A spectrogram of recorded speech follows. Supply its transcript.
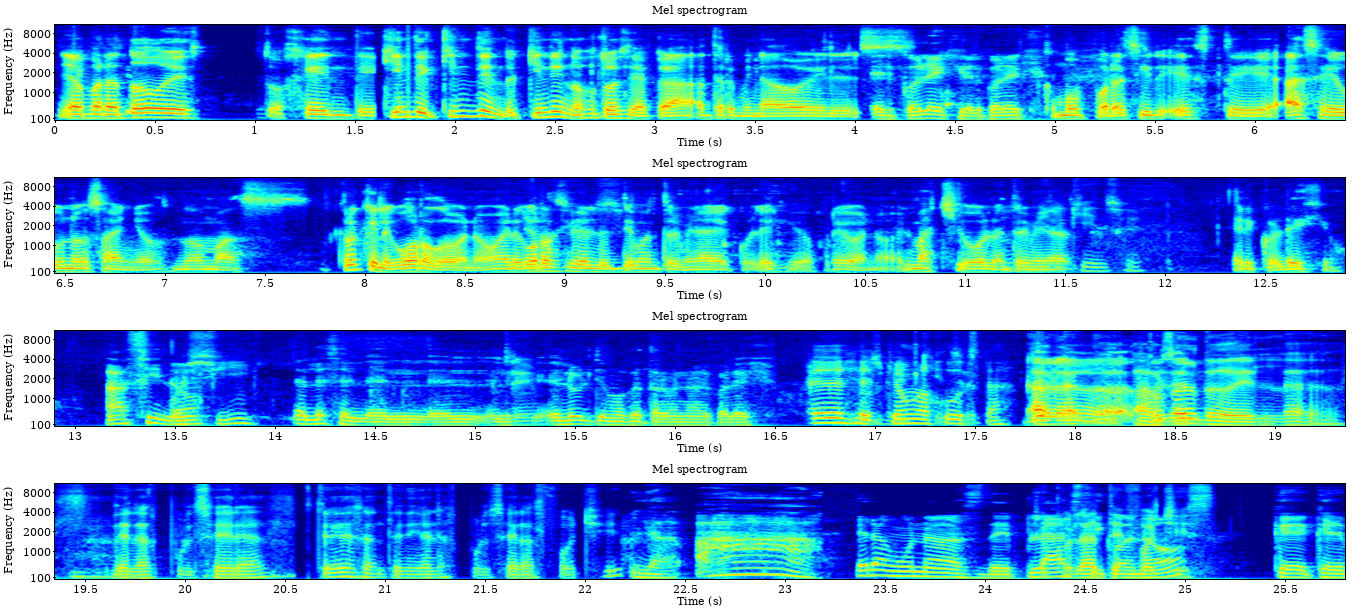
Ya para todo esto, gente, ¿quién de, quién de, quién de nosotros de acá ha terminado el, El colegio, el colegio. como por decir, este, hace unos años, no más? Creo que el gordo, ¿no? El gordo ha sido el último en terminar el colegio, creo, ¿no? El más chivolo en terminar 2015. El colegio. Ah, sí, ¿no? Pues sí. Él es el, el, el, el- Sí. el último que terminó el colegio. Él es el que aún 2015. ajusta. Hablando- Hablando, de las de las pulseras, ¿ustedes han tenido las pulseras Fochi? La- ah, eran unas de plástico, Chocolate ¿no? Fochis. Que, que,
